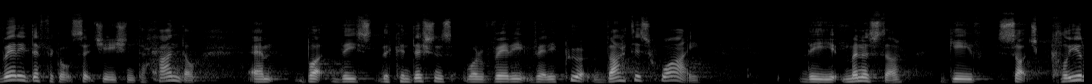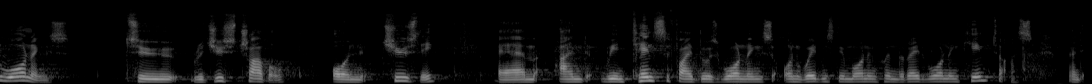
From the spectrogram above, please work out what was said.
very difficult situation to handle, um, but the, the conditions were very, very poor. That is why the Minister gave such clear warnings to reduce travel on Tuesday Um, and we intensified those warnings on Wednesday morning when the red warning came to us. And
